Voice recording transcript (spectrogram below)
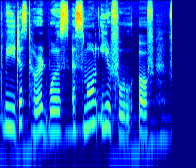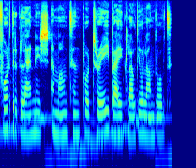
What we just heard was a small earful of Vorderglärnisch, a mountain portrait by Claudio Landolt.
